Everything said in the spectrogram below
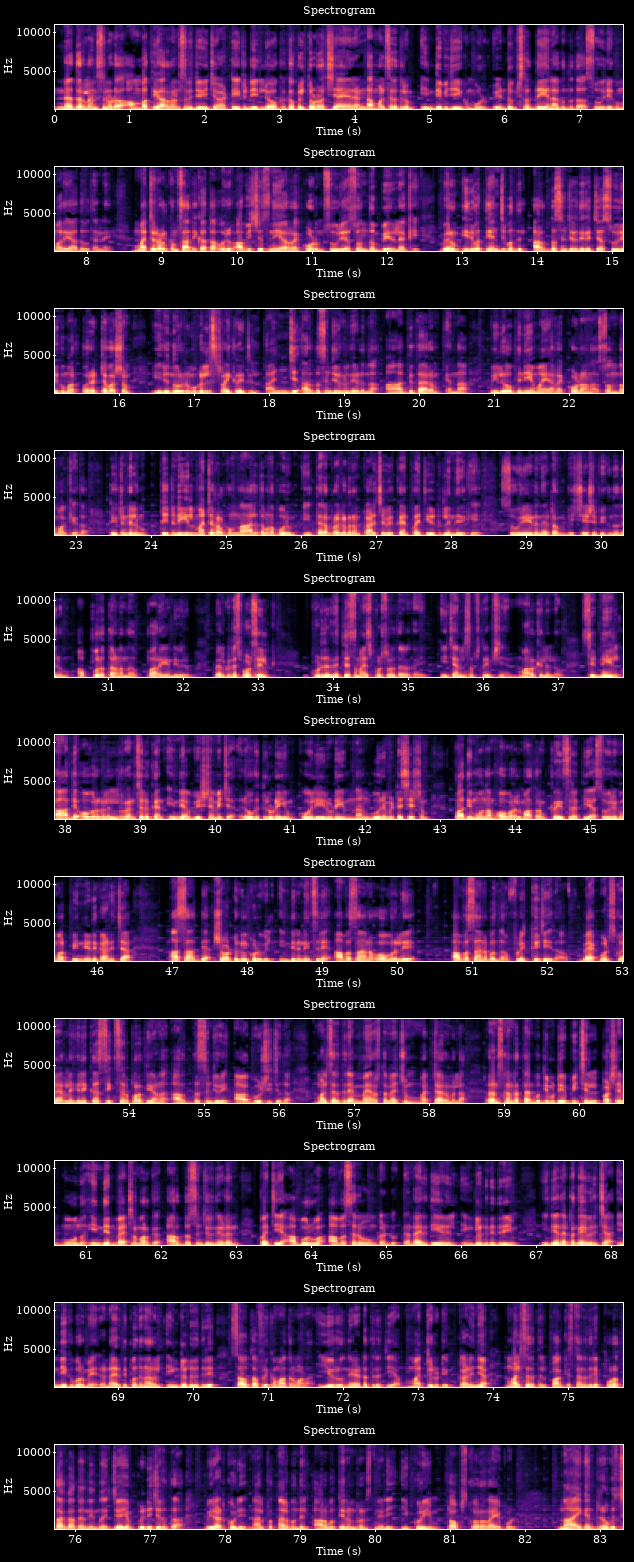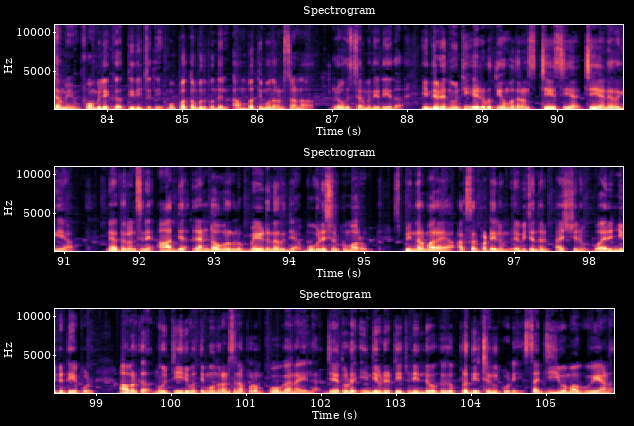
നെതർലൻഡ്സിനോട് അമ്പത്തിയാറ് റൺസിന് ജയിച്ച ടി ട്വന്റി ലോകകപ്പിൽ തുടർച്ചയായ രണ്ടാം മത്സരത്തിലും ഇന്ത്യ വിജയിക്കുമ്പോൾ വീണ്ടും ശ്രദ്ധേയനാകുന്നത് സൂര്യകുമാർ യാദവ് തന്നെ. മറ്റൊരാൾക്കും സാധിക്കാത്ത ഒരു അവിശ്വസനീയ റെക്കോർഡും സൂര്യ സ്വന്തം പേരിലാക്കി. വെറും ഇരുപത്തിയഞ്ച് പന്തിൽ അർദ്ധ സെഞ്ചുറി തികച്ച സൂര്യകുമാർ ഒരൊറ്റ വർഷം ഇരുന്നൂറിന് മുകളിൽ സ്ട്രൈക്ക് റേറ്റിൽ അഞ്ച് അർദ്ധ സെഞ്ചുറികൾ നേടുന്ന ആദ്യ താരം എന്ന വിലോഭനീയമായ റെക്കോർഡാണ് സ്വന്തമാക്കിയത്. ടി ട്വന്റിയിൽ ടി ട്വന്റിയിൽ മറ്റൊരാൾക്കും നാല് തവണ പോലും ഇത്തരം പ്രകടനം കാഴ്ചവെക്കാൻ പറ്റിയിട്ടില്ലെന്നിരിക്കെ സൂര്യയുടെ നേട്ടം വിശേഷിപ്പിക്കുന്നതിനും അപ്പുറത്താണെന്ന് പറയേണ്ടി വരും. വെൽക്കം ടു സ്പോർട്സിൽ കൂടുതൽ വ്യത്യസ്തമായ സ്പോർട്സ് വാർത്തകൾക്കായി ഈ ചാനൽ സബ്സ്ക്രൈബ് ചെയ്യാൻ മറക്കില്ലല്ലോ. സിഡ്നിയിൽ ആദ്യ ഓവറുകളിൽ റൺസ് എടുക്കാൻ ഇന്ത്യ വിഷമിച്ച് രോഹിത്തിലൂടെയും കോഹ്ലിയിലൂടെയും നങ്കൂരമിട്ട ശേഷം പതിമൂന്നാം ഓവറിൽ മാത്രം ക്രീസിലെത്തിയ സൂര്യകുമാർ പിന്നീട് കാണിച്ച അസാധ്യ ഷോട്ടുകൾക്കൊടുവിൽ ഇന്ത്യൻ ഇന്നിംഗ്സിലെ അവസാന ഓവറിലെ അവസാന പന്ത് ഫ്ലിക്ക് ചെയ്ത ബാക്ക്വേർഡ് സ്ക്വയർ ലീഗിലേക്ക് സിക്സർ പറത്തിയാണ് അർദ്ധ സെഞ്ചുറി ആഘോഷിച്ചത്. മത്സരത്തിലെ മാൻ ഓഫ് ദ മാച്ചും മറ്റാരുമല്ല. റൺസ് കണ്ടെത്താൻ ബുദ്ധിമുട്ടിയ പിച്ചിൽ പക്ഷേ മൂന്ന് ഇന്ത്യൻ ബാറ്റർമാർക്ക് അർദ്ധ സെഞ്ചുറി നേടാൻ പറ്റിയ അപൂർവ അവസരവും കണ്ടു. രണ്ടായിരത്തി ഏഴിൽ ഇംഗ്ലണ്ടിനെതിരെയും ഇതേ നേട്ടം കൈവരിച്ച ഇന്ത്യയ്ക്ക് പുറമെ രണ്ടായിരത്തി പതിനാറിൽ ഇംഗ്ലണ്ടിനെതിരെ സൗത്ത് ആഫ്രിക്ക മാത്രമാണ് ഈയൊരു നേട്ടത്തിലെത്തിയ മറ്റൊരു ടീം. കഴിഞ്ഞ മത്സരത്തിൽ പാകിസ്ഥാനെതിരെ പുറത്താകാതെ നിന്ന് ജയം പിടിച്ചെടുത്ത വിരാട് കോഹ്ലി നാൽപ്പത്തിനാല് പന്തിൽ അറുപത്തിരണ്ട് റൺസ് നേടി. ഇക്കുറിയും ടോപ്പ് സ്കോററായപ്പോൾ നായകൻ രോഹിത് ശർമ്മയും ഫോമിലേക്ക് തിരിച്ചെത്തി. മുപ്പത്തൊമ്പത് പന്തിൽ അമ്പത്തിമൂന്ന് റൺസാണ് രോഹിത് ശർമ്മ നേടിയത്. ഇന്ത്യയുടെ നൂറ്റി എഴുപത്തി ഒമ്പത് റൺസ് ചേസ് ചെയ്യാനിറങ്ങിയ നെതർലൻഡ്സിനെ ആദ്യ രണ്ട് ഓവറുകളും മെയ്ഡനെറിഞ്ഞ ഭുവനേശ്വർ കുമാറും സ്പിന്നർമാരായ അക്സർ പട്ടേലും രവിചന്ദ്രൻ അശ്വിനും വരിഞ്ഞു കിട്ടിയപ്പോൾ അവർക്ക് നൂറ്റി ഇരുപത്തിമൂന്ന് റൺസിനപ്പുറം പോകാനായില്ല. ജയത്തോടെ ഇന്ത്യയുടെ ടി ട്വന്റി ലോകകപ്പ് പ്രതീക്ഷകൾ കൂടി സജീവമാകുകയാണ്.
